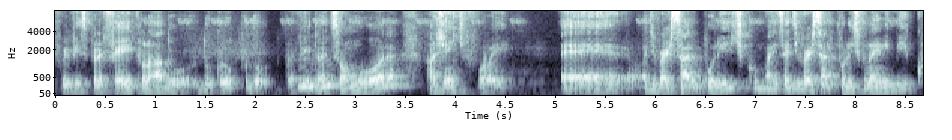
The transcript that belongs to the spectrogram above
Fui vice-prefeito lá do, do grupo do prefeito Edson Moura. A gente foi é, adversário político, mas adversário político não é inimigo.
